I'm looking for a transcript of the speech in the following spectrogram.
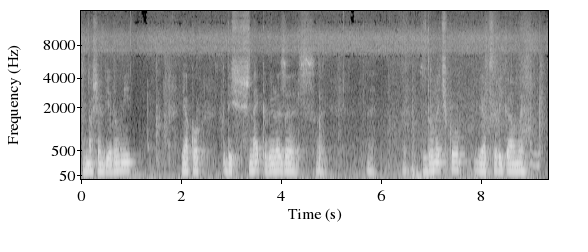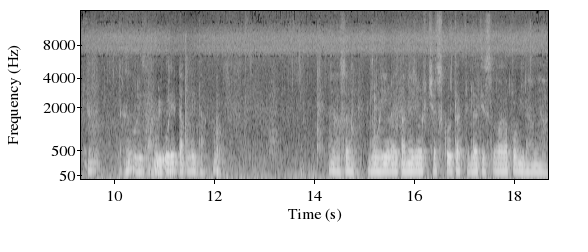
v našem vědomí, jako když šnek vyleze z z domečku, jak se říkáme, ulita. ulita, ulita. Já jsem dlouhý léta nežil v Česku, tak tyhle ty slova zapomínám nějak.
